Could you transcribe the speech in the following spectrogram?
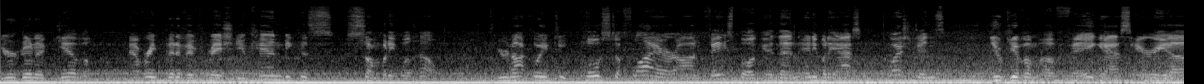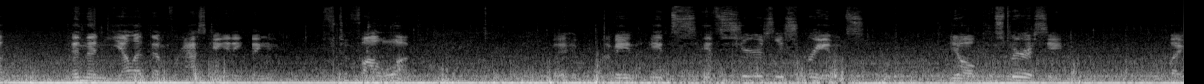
You're going to give every bit of information you can because somebody will help. You're not going to post a flyer on Facebook and then anybody asking questions, you give them a vague ass area and then yell at them for asking anything to follow up. I mean, it's it seriously screams you know, conspiracy. Like,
